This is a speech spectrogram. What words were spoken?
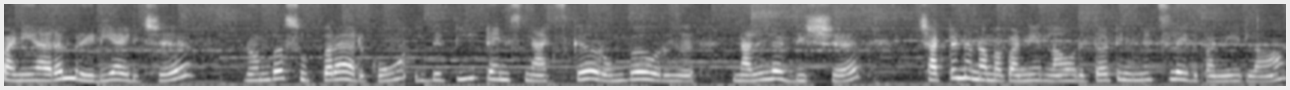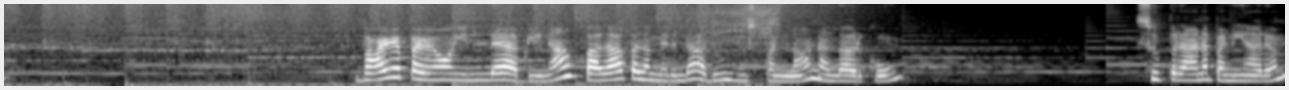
பணியாரம் ரெடி ஆயிடுச்சு. ரொம்ப சூப்பராக இருக்கும். இது டீ டைம் ஸ்நாக்ஸ்க்கு ரொம்ப ஒரு நல்ல டிஷ்ஷு சட்டுன்னு நம்ம பண்ணிடலாம் ஒரு தேர்ட்டி மினிட்ஸில் இது பண்ணிடலாம் வாழைப்பழம் இல்லை அப்படின்னா பலாப்பழம் இருந்தால் அதுவும் யூஸ் பண்ணலாம். நல்லாயிருக்கும் சூப்பரான பணியாரம்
